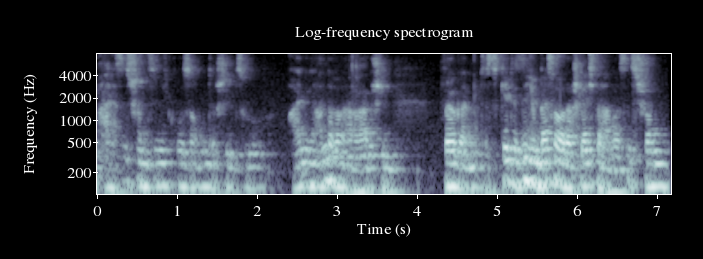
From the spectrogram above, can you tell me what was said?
das ist schon ein ziemlich großer Unterschied zu einigen anderen arabischen Völkern. Das geht jetzt nicht um besser oder schlechter, aber es ist schon,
